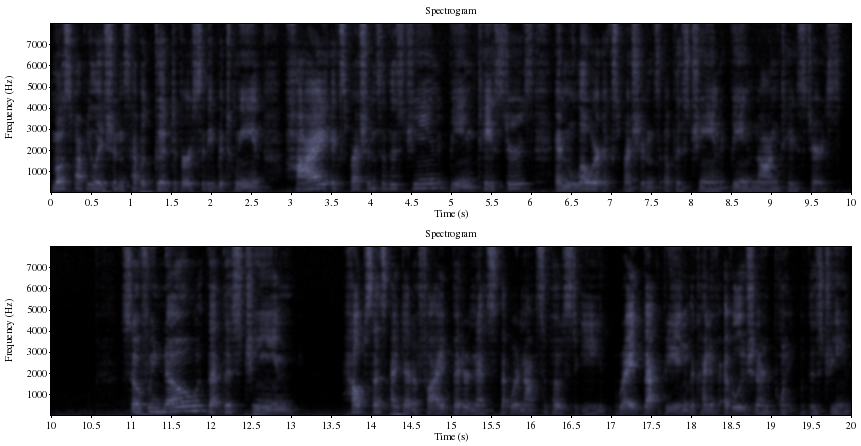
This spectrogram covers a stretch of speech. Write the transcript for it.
most populations have a good diversity between high expressions of this gene being tasters and lower expressions of this gene being non tasters. So, if we know that this gene helps us identify bitterness that we're not supposed to eat, right? That being the kind of evolutionary point of this gene.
